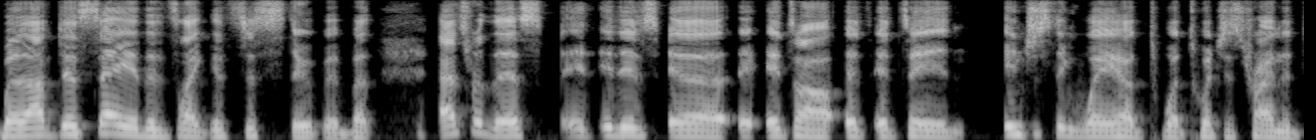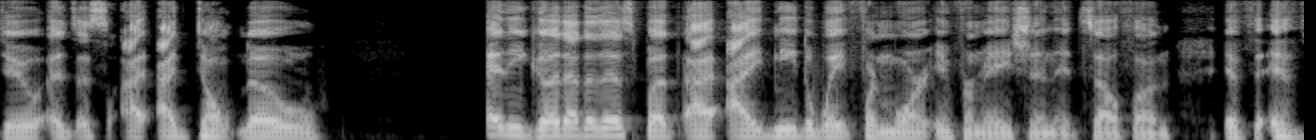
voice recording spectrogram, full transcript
but I'm just saying it's like it's just stupid. But as for this, it, it is, uh, it, it's a, it, it's an interesting way of what Twitch is trying to do. It's just, I, I don't know any good out of this, but I, I need to wait for more information itself on if if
